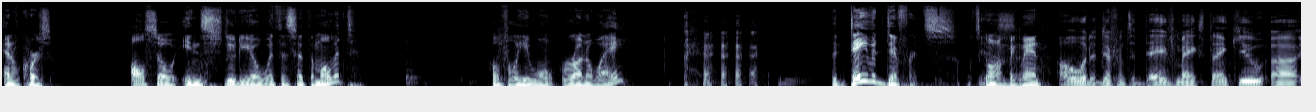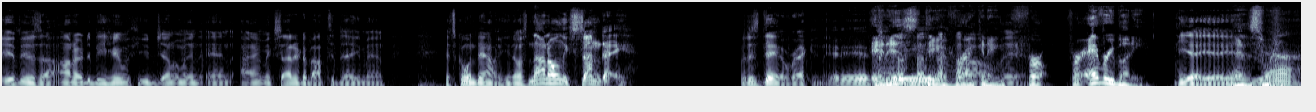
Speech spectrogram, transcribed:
And of course, also in studio with us at the moment. Hopefully, he won't run away. the David difference. What's going on, big sir. man? Oh, what a difference a Dave makes. Thank you. Uh, it is an honor to be here with you, gentlemen, and I am excited about today, man. It's going down. You know, it's not only Sunday, but it's Day of Reckoning. It is. It is. Day of Oh, Reckoning man. for for everybody. Yeah, yeah, yeah. As we- Yeah.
